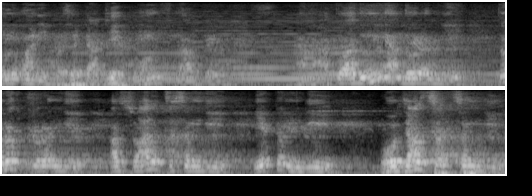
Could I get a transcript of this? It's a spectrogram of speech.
ઓલવાણી પછી ટાઢી કોણ આપે? હા તો આ દુનિયા દોરંગી, તુરક તુરંગી, આ સ્વાર્થ સંગી, એકંગી હોજા સત્સંગી,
